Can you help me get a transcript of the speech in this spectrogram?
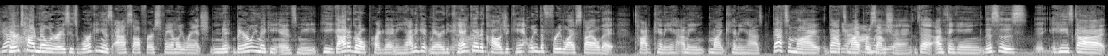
Yeah. Here, Todd Miller is. He's working his ass off for his family ranch, n- barely making ends meet. He got a girl pregnant and he had to get married. He can't go to college. He can't lead the free lifestyle that Todd Kinney, I mean, Mike Kinney has. That's my, that's Yeah, my I'm presumption that I'm thinking this is, he's got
